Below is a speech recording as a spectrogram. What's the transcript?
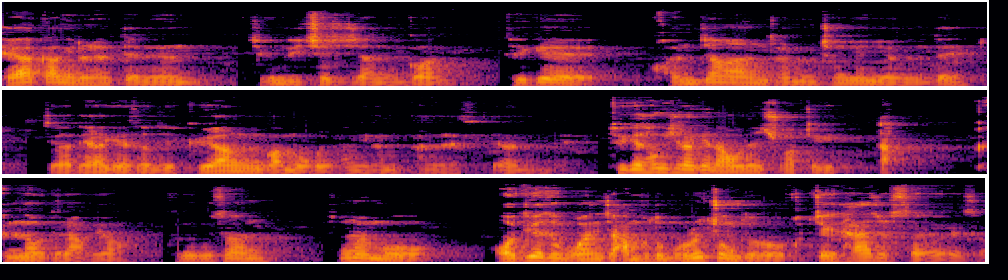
대학 강의를 할 때는 지금도 잊혀지지 않는 건 되게 건장한 젊은 청년이었는데 제가 대학에서 이제 교양 과목을 강의를 했을 때였는데 되게 성실하게 나오던 친구 갑자기 딱 안 나오더라고요. 그리고선 정말 뭐 어디에서 뭐 하는지 아무도 모를 정도로 갑자기 사라졌어요. 그래서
